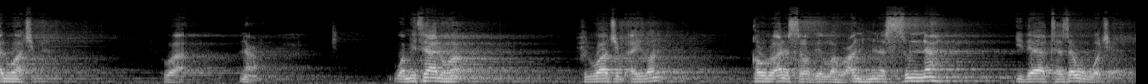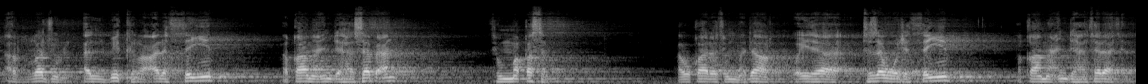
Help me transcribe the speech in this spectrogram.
الواجبة. و... نعم. ومثالها في الواجب أيضا قول أنس رضي الله عنه من السنة إذا تزوج. الرجل البكر على الثيب أقام عندها سبعا ثم قسم أو قال ثم دار وإذا تزوج الثيب أقام عندها ثلاثا.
